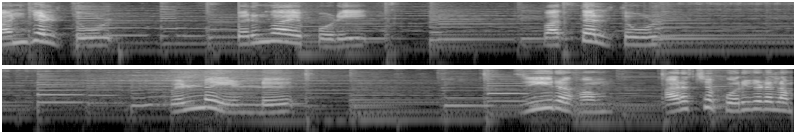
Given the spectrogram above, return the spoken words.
மஞ்சள் தூள் பெருங்காய பொடி வத்தல் தூள் வெள்ளை எள்ளு ஜீரகம் அரைச்ச பொரிகடலை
